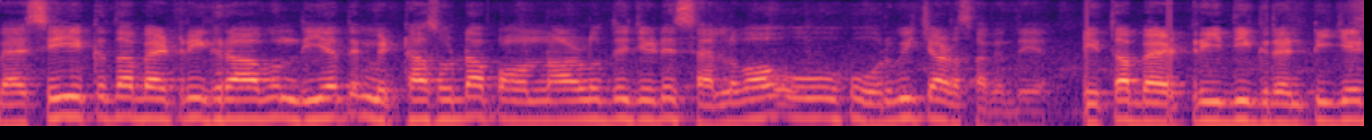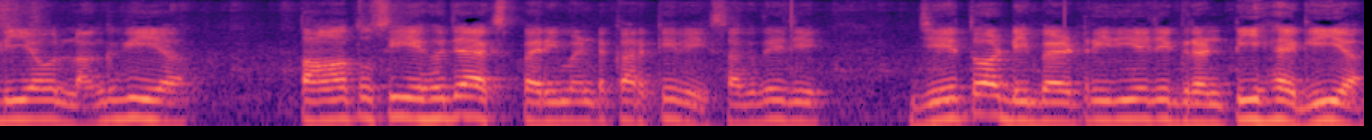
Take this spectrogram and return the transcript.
ਵੈਸੇ ਹੀ ਇੱਕ ਤਾਂ ਬੈਟਰੀ ਖਰਾਬ ਹੁੰਦੀ ਹੈ ਤੇ ਮਿੱਠਾ ਸੋਡਾ ਪਾਉਣ ਨਾਲ ਉਹਦੇ ਜਿਹੜੇ ਸੈੱਲ ਵਾ, ਉਹ ਹੋਰ ਵੀ ਝੜ ਸਕਦੇ ਆ। ਇਹ ਤਾਂ ਬੈਟਰੀ ਦੀ ਗਾਰੰਟੀ ਜਿਹੜੀ ਆ, ਉਹ ਲੰਘ ਗਈ ਆ। ਤਾਂ ਤੁਸੀਂ ਇਹੋ ਜਿਹਾ ਐਕਸਪੈਰੀਮੈਂਟ ਕਰਕੇ ਵੇਖ ਸਕਦੇ ਜੇ। ਜੇ ਤੁਹਾਡੀ ਬੈਟਰੀ ਦੀ ਅਜੇ ਗਰੰਟੀ ਹੈਗੀ ਆ,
